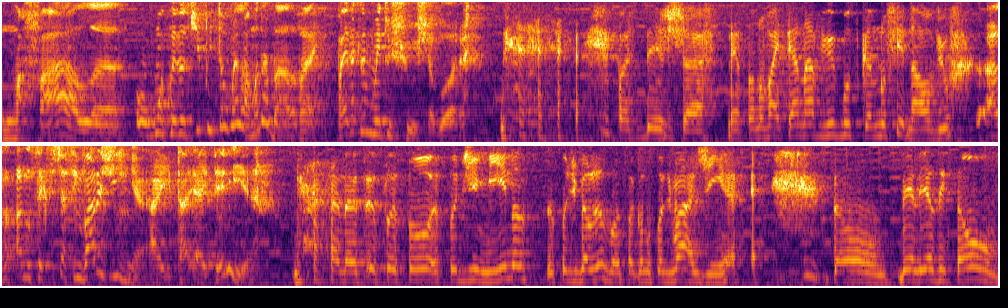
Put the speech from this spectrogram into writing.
uma fala, alguma coisa do tipo. Então vai lá, manda bala, vai. Vai naquele momento Xuxa agora. Pode deixar. Né? Só não vai ter a nave me buscando no final, viu? A, a não ser que você tivesse em Varginha. Aí, tá, aí teria. não, eu, eu, eu, sou, eu sou de Minas, eu sou de Belo Horizonte, só que eu não sou de Varginha. então, beleza. Então,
